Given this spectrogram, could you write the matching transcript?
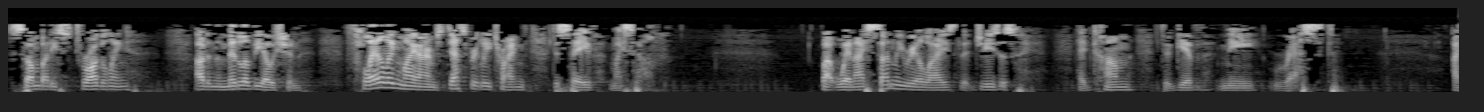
somebody struggling out in the middle of the ocean, flailing my arms, desperately trying to save myself. But when I suddenly realized that Jesus had come to give me rest, I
